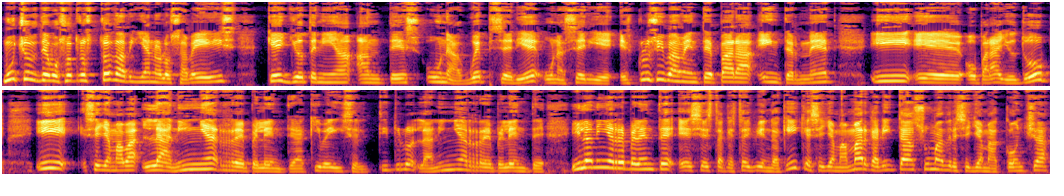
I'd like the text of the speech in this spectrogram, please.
Muchos de vosotros todavía no lo sabéis que yo tenía antes una webserie, una serie exclusivamente para internet y eh, o para YouTube y se llamaba La Niña Repelente. Aquí veis el título, La Niña Repelente. Y La Niña Repelente es esta que estáis viendo aquí, que se llama Margarita, su madre se llama Concha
